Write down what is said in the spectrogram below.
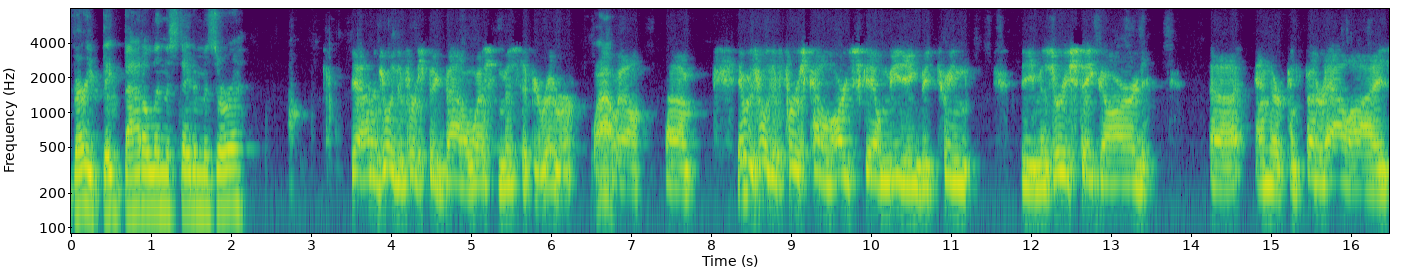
very big battle in the state of Missouri? Yeah, it was really the first big battle west of the Mississippi River. Wow. Well, um, it was really the first kind of large scale meeting between the Missouri State Guard uh, and their Confederate allies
